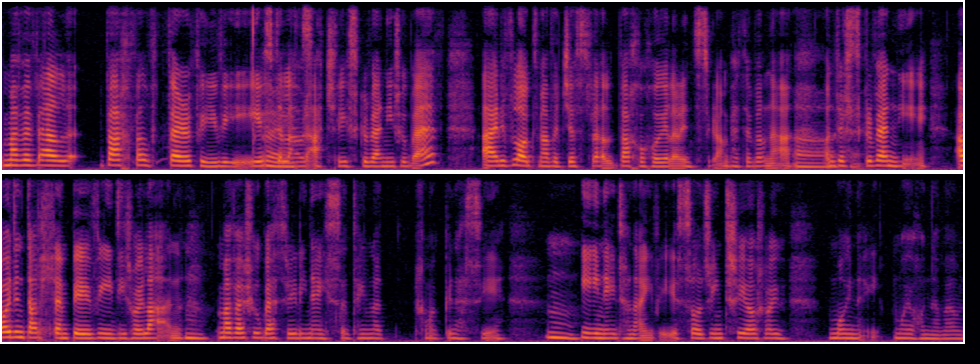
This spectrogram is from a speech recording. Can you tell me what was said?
mae fe fel bach fel therapy i fi i ysgol right. lawr actually sgrifennu rhywbeth. A i'r vlogs mae fe just fel bach o hwyl ar Instagram, pethau fel na. Ah, Ond okay. ysgrifennu, a wedyn darllen be fi di rhoi lan, mm. mae fe rhywbeth really nice yn teimlo chymod gynesu mm. i wneud hwnna i fi. So dwi'n trio rhoi mwy, mwy o hwnna mewn,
